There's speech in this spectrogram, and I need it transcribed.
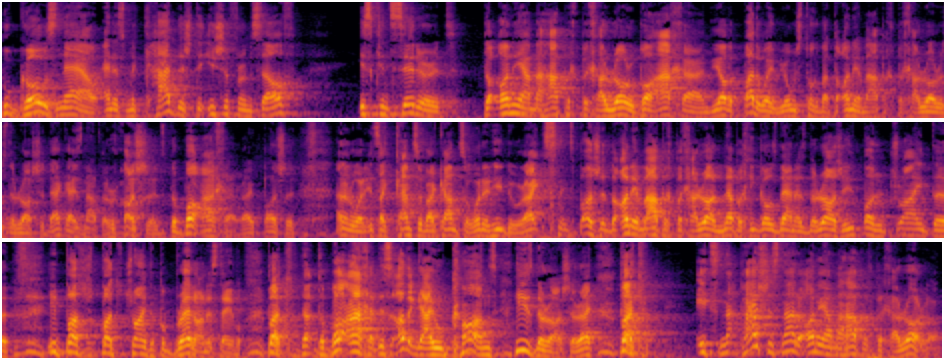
who goes now and is Makadish the Isha for himself is considered the Onia Mahapich Becharor Ba'acha and the other. By the way, we always talk about the Onia Mahapich Becharor is the Russia. That guy's not the Russia. It's the Ba'acha, right? Pasha. I don't know what. It's like Kamsa Bar Kamsa. What did he do, right? It's, it's Pasha. The Onia Mahapich Becharor. Nebuch he goes down as the Russia. He's Pasha trying to. He's Pasha, trying to put bread on his table. But the, the this other guy who comes, he's the Russia, right? But it's not Pasha's not an Onia Mahapich Becharor.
